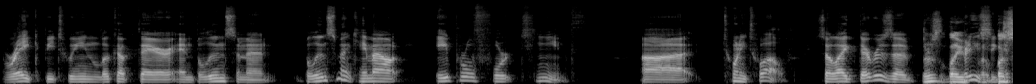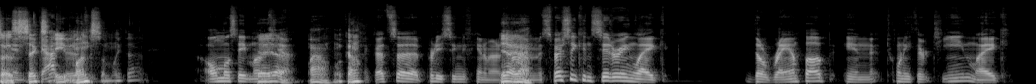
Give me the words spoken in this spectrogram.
break between Look Up There and Balloon Cement. Balloon Cement came out April 14th, uh 2012. So like there was a There's like Pretty what was that six gap eight there. months something like that. almost 8 months, yeah. Wow. Okay. Like that's a pretty significant amount of Yeah, yeah. time, especially considering like the ramp up in 2013 like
